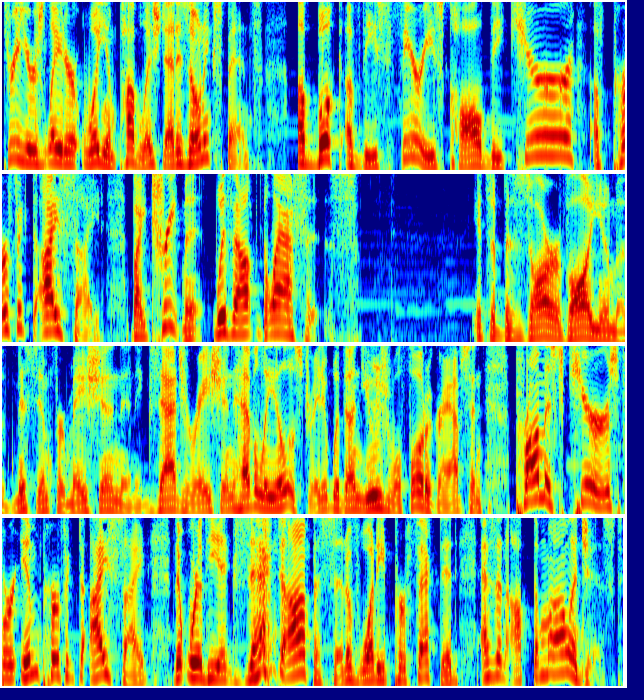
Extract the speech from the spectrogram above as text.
Three years later, William published, at his own expense, a book of these theories called The Cure of Perfect Eyesight by Treatment Without Glasses. It's a bizarre volume of misinformation and exaggeration, heavily illustrated with unusual photographs, and promised cures for imperfect eyesight that were the exact opposite of what he'd perfected as an ophthalmologist.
